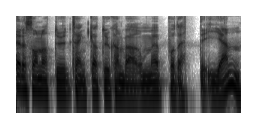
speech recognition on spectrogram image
Er det sånn at du tenker at du kan være med på dette igjen?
